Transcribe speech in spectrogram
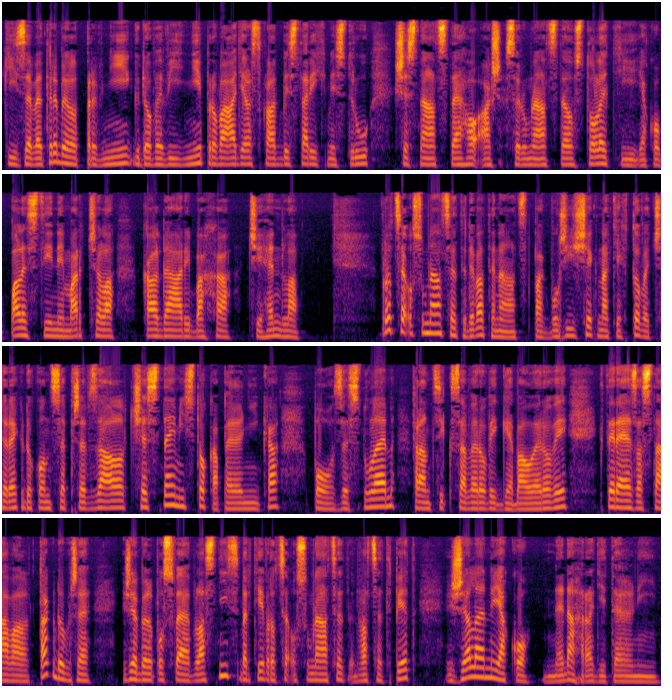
Kýzevetr byl první, kdo ve Vídni prováděl skladby starých mistrů 16. až 17. století, jako Palestíny, Marčela, Kaldáry, Bacha či Hendla. V roce 1819 pak Boříšek na těchto večerech dokonce převzal čestné místo kapelníka po zesnulém Franci Xaverovi Gebauerovi, které zastával tak dobře, že byl po své vlastní smrti v roce 1825 želen jako nenahraditelný.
